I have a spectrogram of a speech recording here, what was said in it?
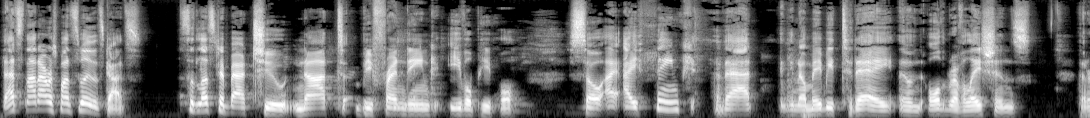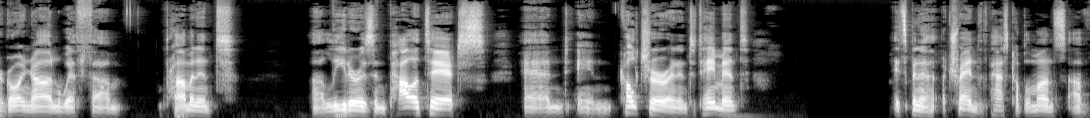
that's not our responsibility, that's God's. So let's get back to not befriending evil people. So I, I think that, you know, maybe today, in all the revelations that are going on with um, prominent uh, leaders in politics, and in culture and entertainment, it's been a, a trend the past couple of months of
